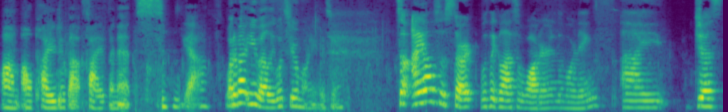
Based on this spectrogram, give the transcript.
um, I'll probably do about five minutes. Mm-hmm. Yeah. What about you, Ellie? What's your morning routine? So I also start with a glass of water in the mornings. I just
